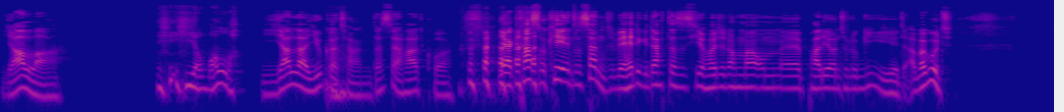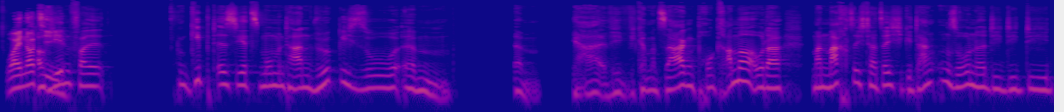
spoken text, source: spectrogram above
Yalla. ja, wallah. Yalla Yucatan, das ist ja Hardcore. ja, krass, okay, interessant. Wer hätte gedacht, dass es hier heute noch mal um äh, Paläontologie geht? Aber gut. Why not? Auf jeden Fall gibt es jetzt momentan wirklich so, ähm, ähm, ja, wie, wie kann man sagen, Programme oder man macht sich tatsächlich Gedanken, so, ne, die, die, die,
